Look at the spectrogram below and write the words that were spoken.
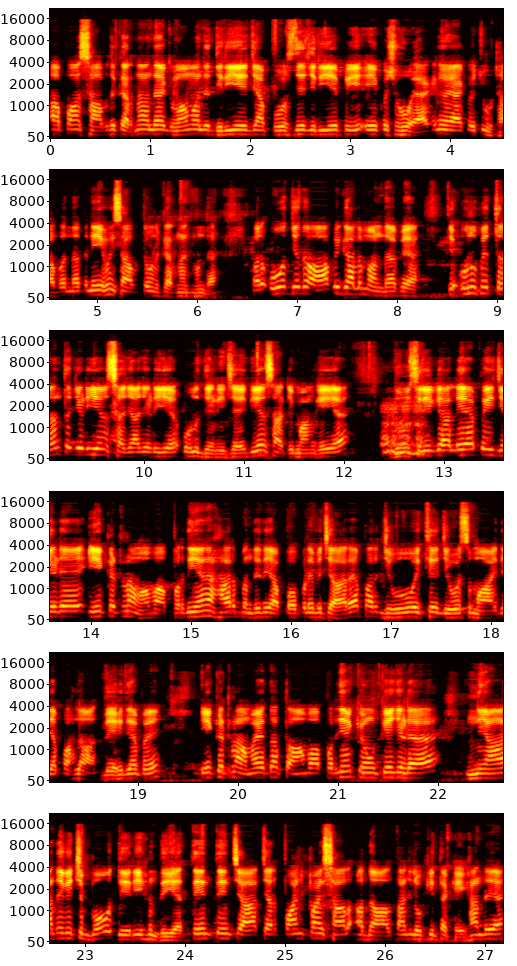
ਆਪਾਂ ਸਾਬਤ ਕਰਨਾ ਹੁੰਦਾ, ਗਵਾਹਾਂ ਦੇ ਜਰੀਏ ਜਾਂ ਪੁਲਿਸ ਦੇ ਜਰੀਏ ਵੀ ਇਹ ਕੁਝ ਹੋਇਆ ਕਿ ਨਹੀਂ ਹੋਇਆ, ਕੋਈ ਝੂਠਾ ਬੰਦਾ ਤਾਂ ਨਹੀਂ ਇਹੋ ਹੀ ਸਾਬਤ ਹੋਣ ਕਰਨਾ ਹੁੰਦਾ। ਪਰ ਉਹ ਜਦੋਂ ਆਪ ਹੀ ਗੱਲ ਮੰਨਦਾ ਪਿਆ ਤੇ ਉਹਨੂੰ ਫਿਰ ਤੁਰੰਤ ਜਿਹੜੀ ਹੈ ਸਜ਼ਾ ਜਿਹੜੀ ਹੈ ਉਹਨੂੰ ਦੇਣੀ ਚਾਹੀਦੀ ਹੈ। ਸਾਡੀ ਮੰਗ ਇਹ ਹੈ। ਦੂਸਰੀ ਗੱਲ ਇਹ ਹੈ ਵੀ ਜਿਹੜੇ ਇਹ ਘਟਨਾਵਾਂ ਵਾਪਰਦੀਆਂ ਨੇ, ਹਰ ਬੰਦੇ ਦੇ ਆਪੋ ਆਪਣੇ ਵਿਚਾਰ ਹੈ, ਪਰ ਜੋ ਇੱਥੇ ਜੋ ਸਮਾਜ ਦੇ ਆਪਾਂ ਹਾਲਾਤ ਵੇਖਦੇ ਹਾਂ ਪਏ, ਇਹ ਘਟਨਾਵਾਂ ਇਦਾਂ ਤਾਂ ਵਾਪਰਦੀਆਂ ਕਿਉਂਕਿ ਜਿਹੜਾ ਨਿਆਂ ਦੇ ਵਿੱਚ ਬਹੁਤ ਦੇਰੀ ਹੁੰਦੀ ਹੈ। ਤਿੰਨ ਤਿੰਨ, ਚਾਰ ਚਾਰ, ਪੰਜ ਪੰਜ ਸਾਲ ਅਦਾਲਤਾਂ 'ਚ ਲੋਕੀ ਧੱਕੇ ਖਾਂਦੇ ਆ।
